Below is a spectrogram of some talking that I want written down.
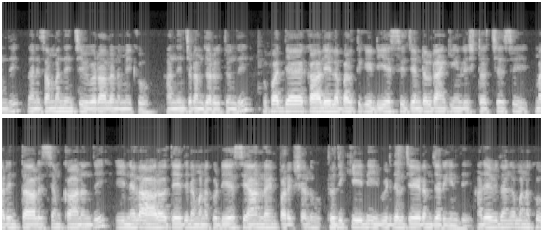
ఉంది. దానికి సంబంధించి వివరాలను మీకు అందించడం జరుగుతుంది. ఉపాధ్యాయ ఖాళీల భర్తీకి డిఎస్సి జనరల్ ర్యాంకింగ్ లిస్ట్ వచ్చేసి మరింత ఆలస్యం కానుంది. ఈ నెల ఆరవ తేదీన మనకు డిఎస్సి ఆన్లైన్ పరీక్షలు తుదికిని విడుదల చేయడం జరిగింది. అదేవిధంగా మనకు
